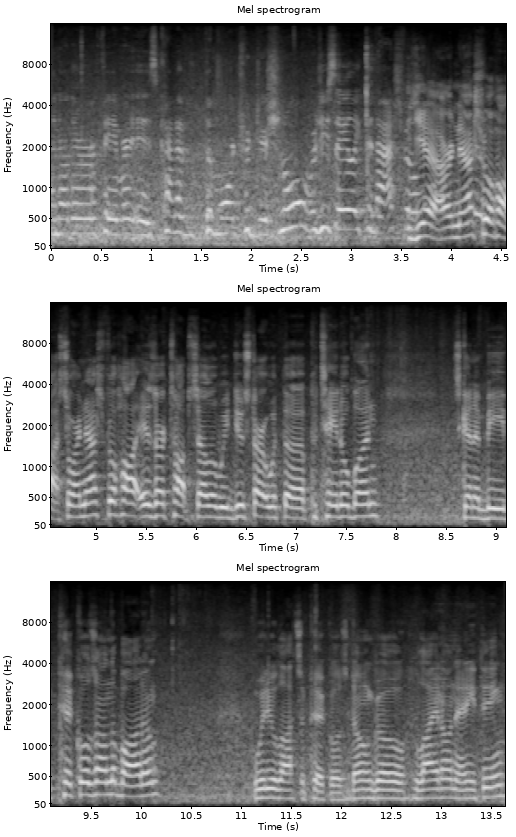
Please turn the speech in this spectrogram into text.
another favorite is kind of the more traditional. Would you say like the Nashville? Yeah, our Nashville hot. So our Nashville hot is our top seller. We do start with the potato bun. It's gonna be pickles on the bottom. We do lots of pickles. Don't go light on anything.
